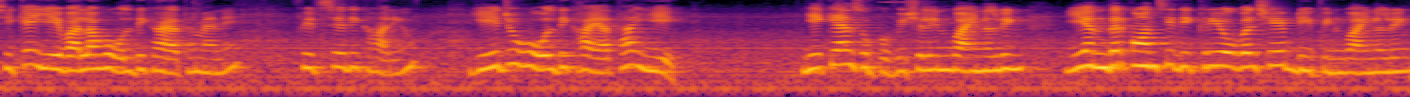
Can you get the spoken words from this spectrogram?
ठीक है? ये वाला होल दिखाया था मैंने, फिर से दिखा रही हूँ। ये जो होल दिखाया था, ये ये क्या है? सुपरफिशियल इन ग्वाइनल रिंग ये अंदर कौन सी दिख रही है? Oval shape deep inguinal ring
